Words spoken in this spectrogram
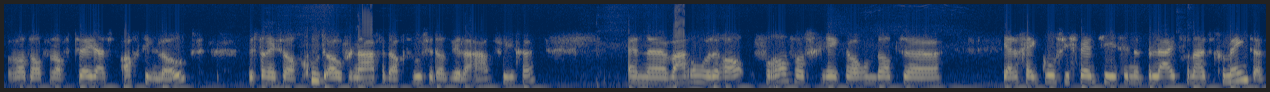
wat al vanaf 2018 loopt. Dus daar is wel goed over nagedacht hoe ze dat willen aanvliegen. En uh, waarom we er al vooral van schrikken, omdat uh, ja, er geen consistentie is in het beleid vanuit de gemeente.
